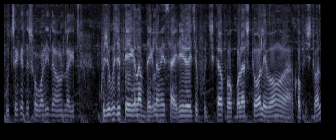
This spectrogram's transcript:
ফুচকা খেতে সবারই দারুণ লাগে। খুঁজে খুঁজে পেয়ে গেলাম, দেখলাম এই সাইডে রয়েছে ফুচকা, পকোড়া স্টল এবং কফি স্টল।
